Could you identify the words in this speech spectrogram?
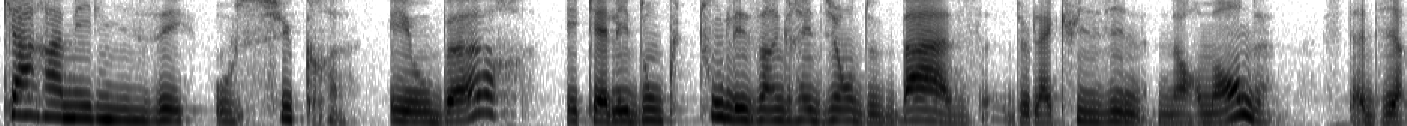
caramélisée au sucre et au beurre, et qu'elle ait donc tous les ingrédients de base de la cuisine normande, c'est-à-dire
